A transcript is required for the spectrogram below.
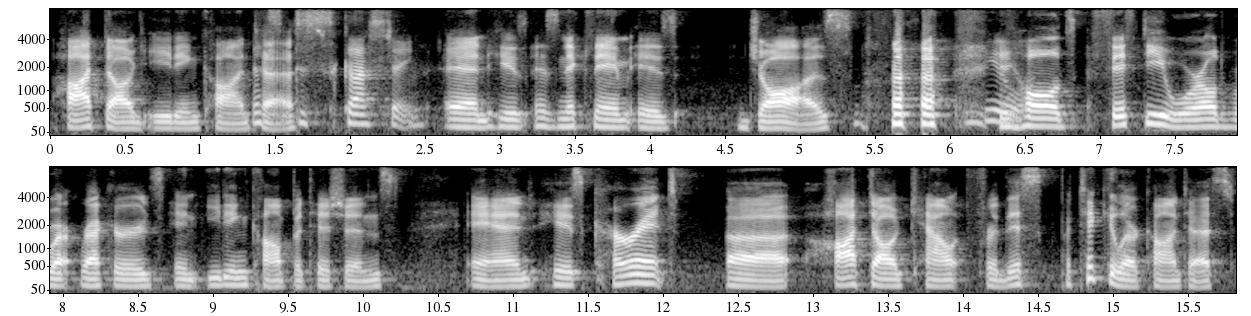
hot dog eating contest. That's disgusting. and his his nickname is Jaws. he holds 50 world records in eating competitions, and his current uh, hot dog count for this particular contest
